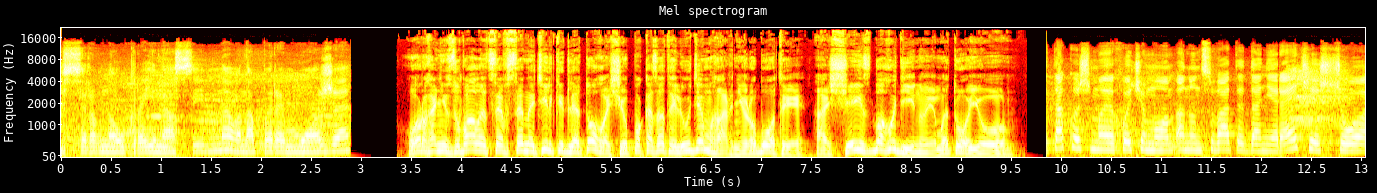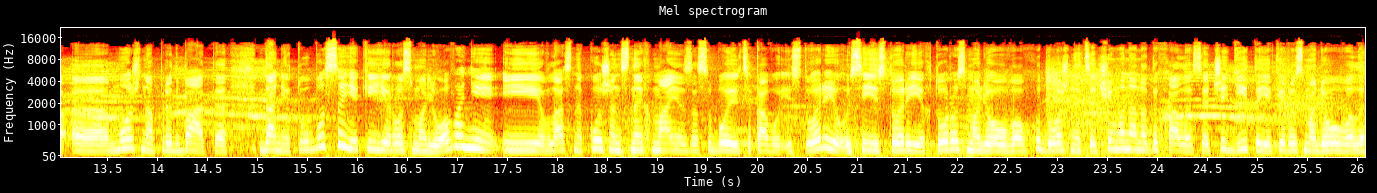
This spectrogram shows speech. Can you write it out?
все одно Україна сильна, вона переможе. Організували це все не тільки для того, щоб показати людям гарні роботи, а ще й з благодійною метою. Також ми хочемо анонсувати дані речі, що е, можна придбати дані тубуси, які є розмальовані, і власне кожен з них має за собою цікаву історію. Усі історії, хто розмальовував, художниця, чим вона надихалася, чи діти, які розмальовували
